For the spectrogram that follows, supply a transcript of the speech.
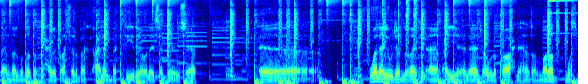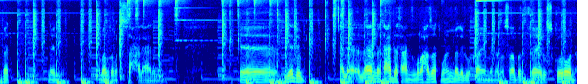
لأن المضادات الحيوية تؤثر على البكتيريا وليس الفيروسات ولا يوجد لغاية الآن أي علاج أو لقاح لهذا المرض مثبت من منظمة الصحة العالمية. آه، يجب الآن نتحدث عن ملاحظات مهمة للوقاية من الإصابة بفيروس كورونا.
